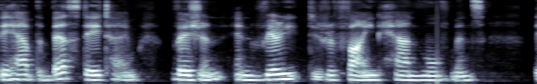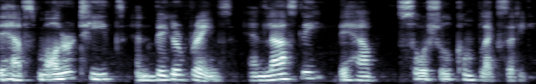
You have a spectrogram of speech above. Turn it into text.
They have the best daytime vision and very refined hand movements. They have smaller teeth and bigger brains. And lastly, they have social complexity.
